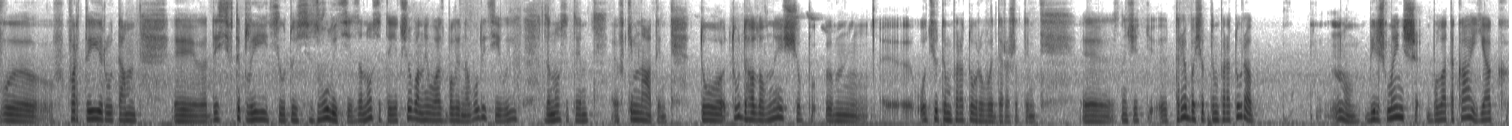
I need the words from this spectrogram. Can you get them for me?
в, в квартиру, там, е, десь в теплицю, тобто з вулиці заносите, якщо вони у вас були на вулиці, і ви їх заносите е, в кімнати, то тут головне, щоб ем, оцю температуру видержати. Значить, треба, щоб температура ну, більш-менш була така, як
